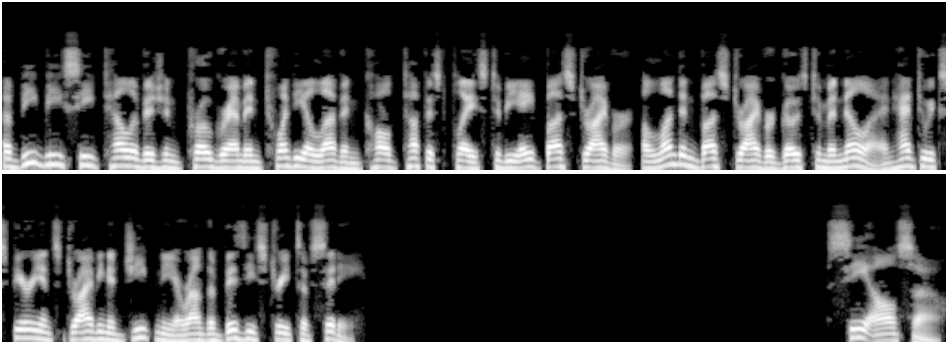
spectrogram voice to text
A BBC television program in 2011 called Toughest Place to be a bus driver, a London bus driver goes to Manila and had to experience driving a jeepney around the busy streets of city. See also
